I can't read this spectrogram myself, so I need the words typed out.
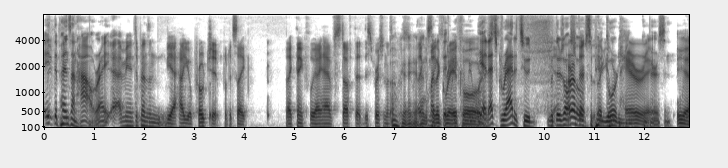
it depends on how right Yeah, I mean, it depends on yeah how you approach it, but it's like, like thankfully I have stuff that this person doesn't. Okay, yeah, like, instead of situation could be grateful. yeah that's gratitude but there's I don't know if also that's, superiority in comparing. comparison Yeah. Yeah,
